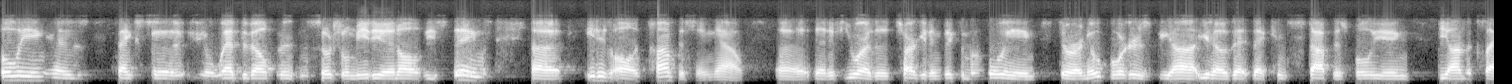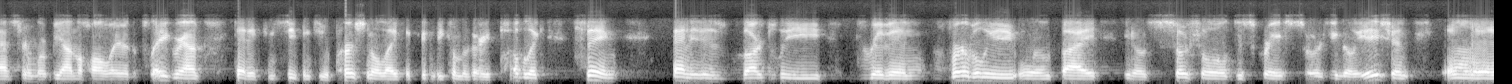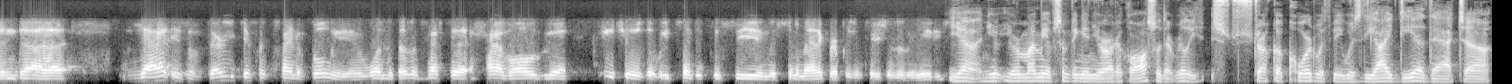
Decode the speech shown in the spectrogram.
bullying has, thanks to you know, web development and social media and all these things, uh, it is all encompassing now. Uh, that if you are the target and victim of bullying, there are no borders beyond, you know, that, that can stop this bullying beyond the classroom or beyond the hallway or the playground, that it can seep into your personal life. It can become a very public thing, and it is largely driven verbally or by you know social disgrace or humiliation, and uh, that is a very different kind of bully and one that doesn't have to have all the features that we tended to see in the cinematic representations of the 80s. Yeah, and you, you remind me of something in your article also that really struck a chord with me was the idea that uh,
